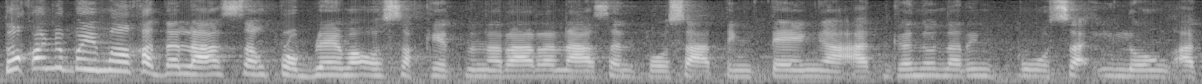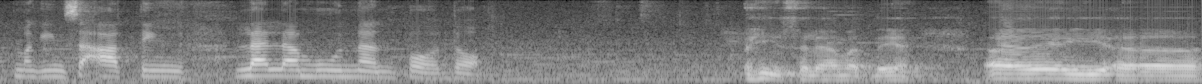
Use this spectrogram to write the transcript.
Dok, ano ba yung mga kadalasang problema o sakit na nararanasan po sa ating tenga at gano'n na rin po sa ilong at maging sa ating lalamunan po, Dok? Ay, salamat na yan. Ay, ah,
